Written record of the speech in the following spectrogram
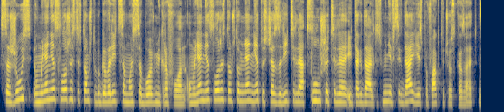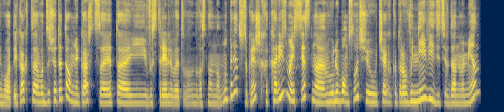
сажусь, у меня нет сложности в том, чтобы говорить самой с собой в микрофон. У меня нет сложности в том, что у меня нету сейчас зрителя, слушателя и так далее. То есть мне всегда есть по факту что сказать. Вот. И как-то вот за счет этого, мне кажется, это и выстреливает в, в основном. Ну, понятно, что, конечно, харизма, естественно, в любом случае у человека, которого вы не видите в данный момент,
